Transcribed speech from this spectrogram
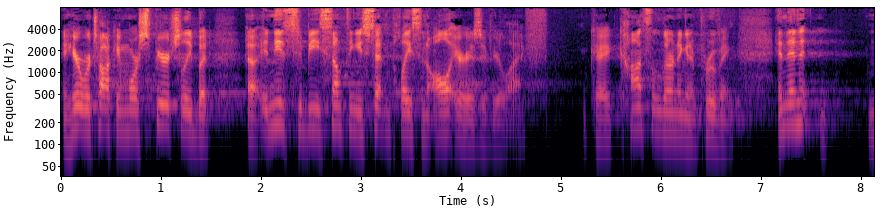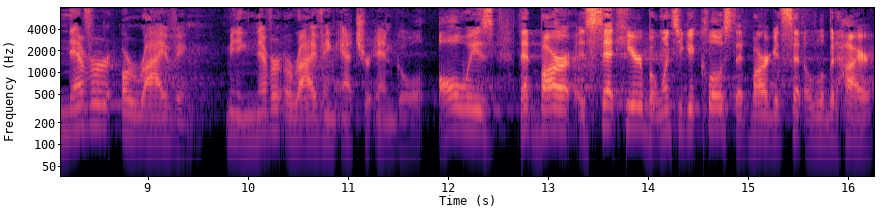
And here we're talking more spiritually, but uh, it needs to be something you set in place in all areas of your life. Okay? Constantly learning and improving. And then never arriving, meaning never arriving at your end goal. Always, that bar is set here, but once you get close, that bar gets set a little bit higher.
